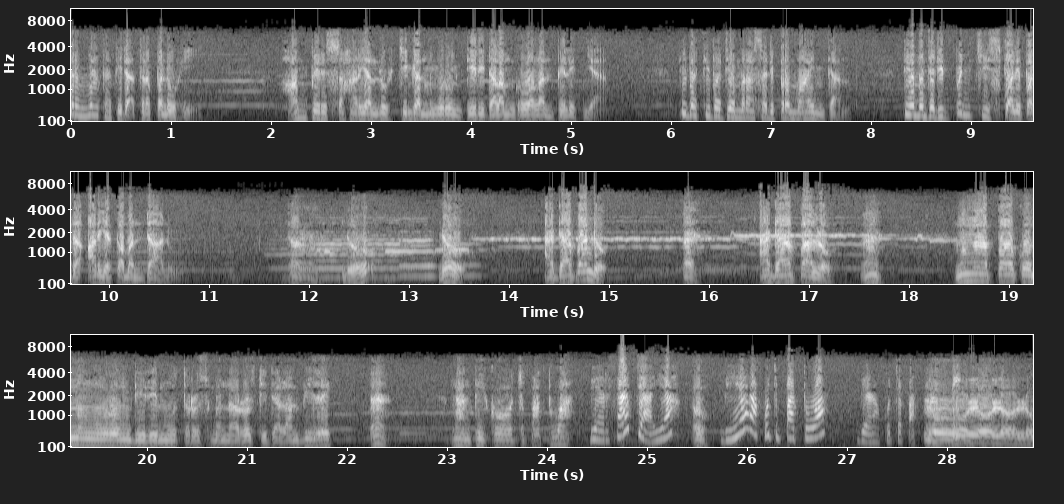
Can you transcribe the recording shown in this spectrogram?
ternyata tidak terpenuhi. Hampir seharian Luh Jinggan mengurung diri dalam ruangan biliknya. Tiba-tiba dia merasa dipermainkan. Dia menjadi benci sekali pada Arya Kamandanu. Uh, Dok, Dok, ada apa, Dok? Eh, ada apa, lo? Eh, mengapa kau mengurung dirimu terus-menerus di dalam bilik? Eh, nanti kau cepat tua. Biar saja ya. Oh. Biar aku cepat tua, biar aku cepat Lo, mati. lo, lo, lo,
